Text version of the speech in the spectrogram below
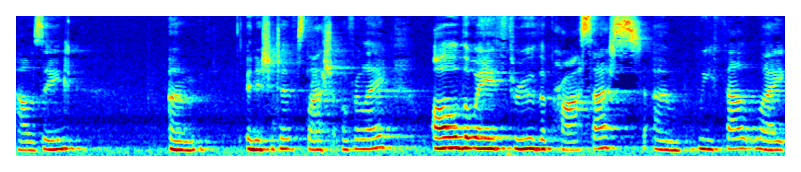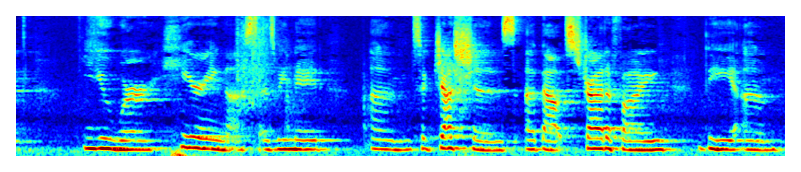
housing um, initiative slash overlay. All the way through the process, um, we felt like you were hearing us as we made um, suggestions about stratifying the, um,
